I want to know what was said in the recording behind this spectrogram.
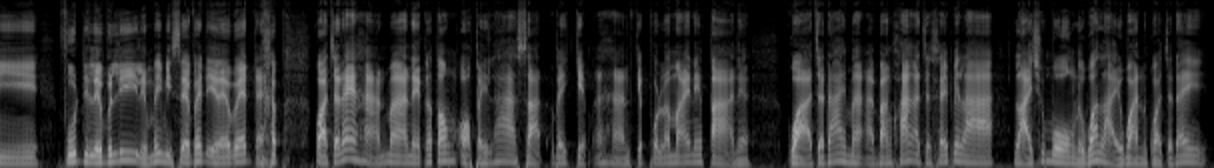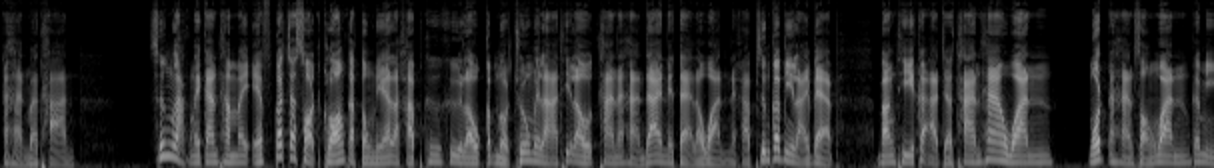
มีฟู้ดเดลิเวอรี่หรือไม่มีเซเว่นอีเลเว่นนะครับกว่าจะได้อาหารมาเนี่ยก็ต้องออกไปล่าสัตว์ไปเก็บอาหารเก็บผลไม้ในป่าเนี่ย กว่าจะได้มาบางครั้งอาจจะใช้เวลาหลายชั่วโมง หรือว่าหลายวันกว่าจะได้อาหารมาทาน ซึ่งหลักในการทำ IF ก็จะสอดคล้องกับตรงนี้แหละครับ คือคือเรากำหนดช่วงเวลาที่เราทานอาหารได้ในแต่ละวันนะครับ ซึ่งก็มีหลายแบบ บางทีก็อาจจะทาน 5 วัน งดอาหาร 2 วันก็มี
